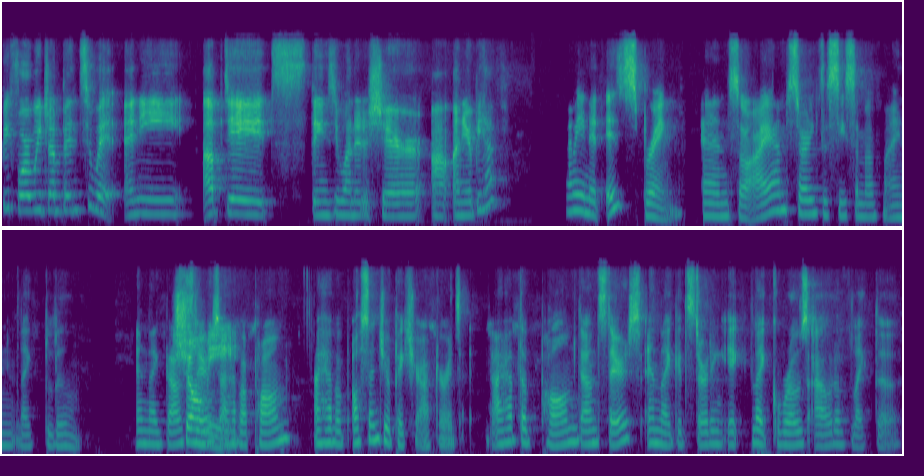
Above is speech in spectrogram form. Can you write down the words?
before we jump into it any updates things you wanted to share uh, on your behalf I mean, it is spring, and so I am starting to see some of mine like bloom. And like downstairs, I have a palm. I have a. I'll send you a picture afterwards. I have the palm downstairs, and like it's starting. It like grows out of like the,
